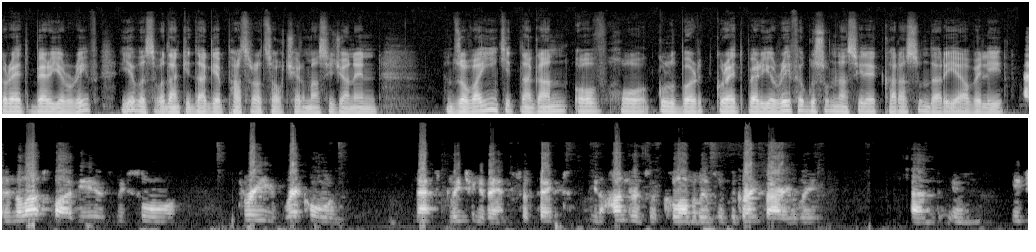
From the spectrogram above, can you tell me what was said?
Great Barrier Reef եւս վտանգի դակ է բարձրացող չերմասիջանեն Ձովային գիտնական ով հո Գուլբերգ Great Barrier Reef-ը գուսումնասիրե 40 տարի ավելի And in the last five years we saw three record mass bleaching events affect you know, hundreds of kilometres of the Great Barrier Reef. And in each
